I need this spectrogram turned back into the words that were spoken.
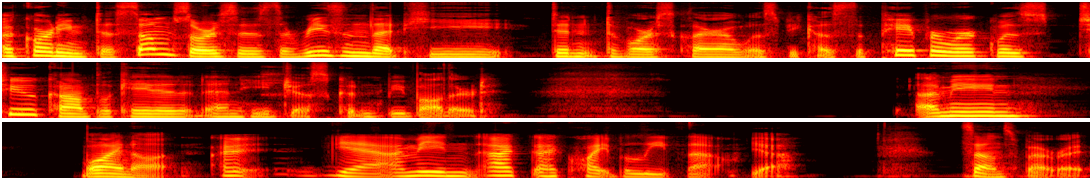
according to some sources, the reason that he didn't divorce Clara was because the paperwork was too complicated and he just couldn't be bothered. I mean, why not? I, yeah, I mean, I, I quite believe that. Yeah, sounds about right.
